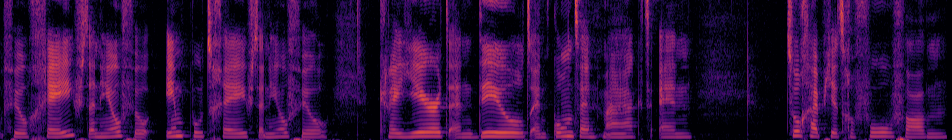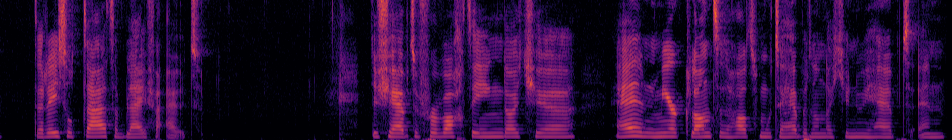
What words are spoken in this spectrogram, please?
veel geeft en heel veel input geeft en heel veel creëert en deelt en content maakt. En toch heb je het gevoel van de resultaten blijven uit. Dus je hebt de verwachting dat je hè, meer klanten had moeten hebben dan dat je nu hebt. En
